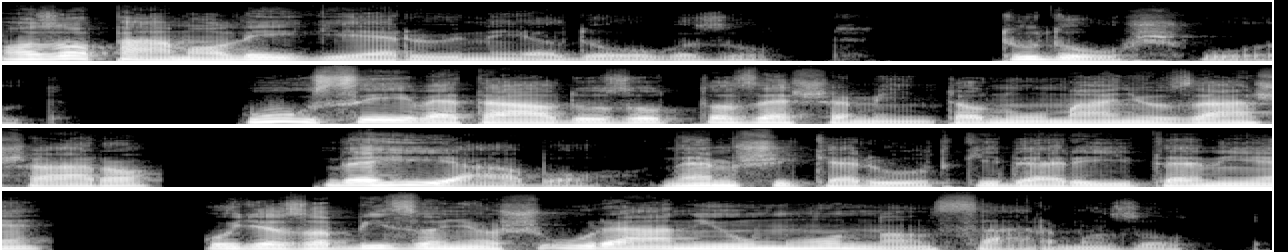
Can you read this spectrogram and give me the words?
Az apám a légierőnél dolgozott. Tudós volt. Húsz évet áldozott az esemény tanulmányozására, de hiába nem sikerült kiderítenie, hogy az a bizonyos uránium honnan származott.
